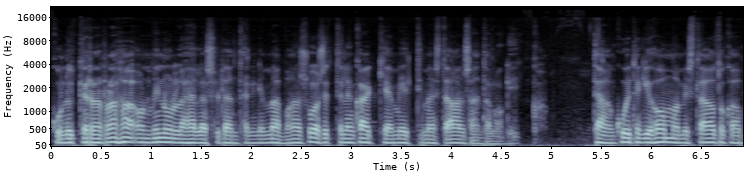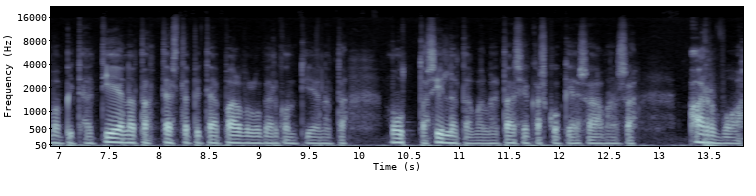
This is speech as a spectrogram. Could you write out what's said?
kun nyt kerran raha on minun lähellä sydäntä, niin mä vaan suosittelen kaikkia miettimään sitä ansaintalogiikkaa. Tämä on kuitenkin homma, mistä autokaupan pitää tienata, tästä pitää palveluverkon tienata, mutta sillä tavalla, että asiakas kokee saavansa arvoa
